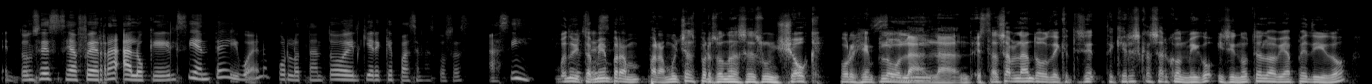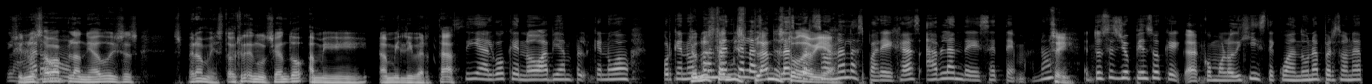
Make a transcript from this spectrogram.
entonces se aferra a lo que él siente y bueno, por lo tanto, él quiere que pasen las cosas así. Bueno, y también para, para muchas personas es un shock. Por ejemplo, la, la, estás hablando de que te, te, quieres casar conmigo y si no te lo había pedido, si no estaba planeado, dices espérame, estoy renunciando a mi, a mi libertad. Sí, algo que no habían, que no, porque normalmente las, las personas, las parejas, hablan de ese tema, ¿no? Sí. Entonces yo pienso que, ah, como lo dijiste, cuando una persona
